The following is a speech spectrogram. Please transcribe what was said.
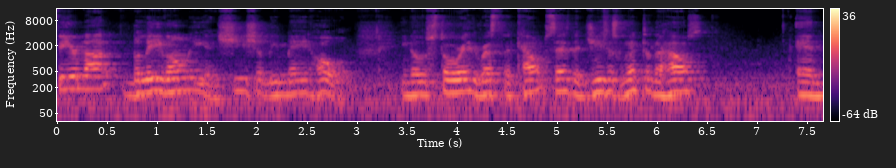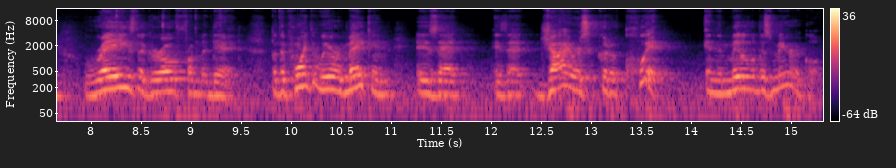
"Fear not, believe only, and she shall be made whole." You know the story. The rest of the account says that Jesus went to the house and raise the girl from the dead. But the point that we were making is that is that Jairus could have quit in the middle of his miracle.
